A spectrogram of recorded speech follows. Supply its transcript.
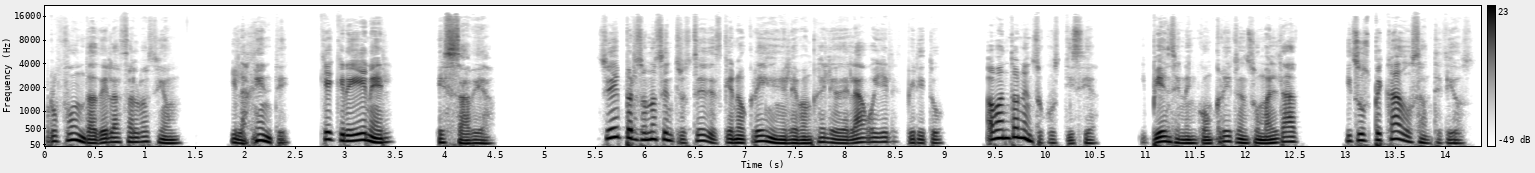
profunda de la salvación, y la gente que cree en él es sabia. Si hay personas entre ustedes que no creen en el Evangelio del agua y el Espíritu, abandonen su justicia y piensen en concreto en su maldad y sus pecados ante Dios.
